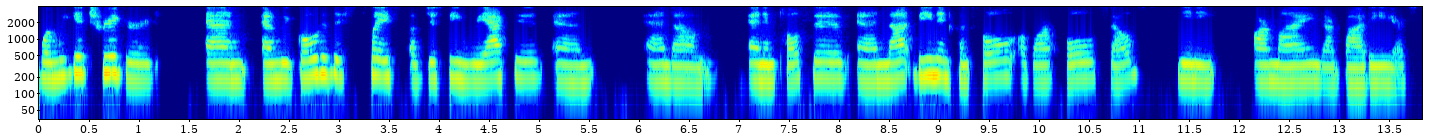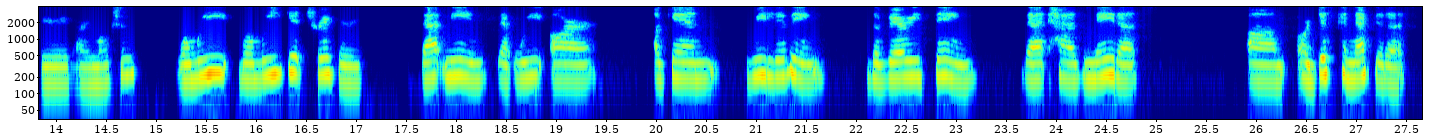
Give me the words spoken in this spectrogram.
when we get triggered and and we go to this place of just being reactive and and um, and impulsive and not being in control of our whole selves, meaning our mind, our body, our spirit, our emotions. When we when we get triggered, that means that we are again reliving the very thing that has made us um, or disconnected us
